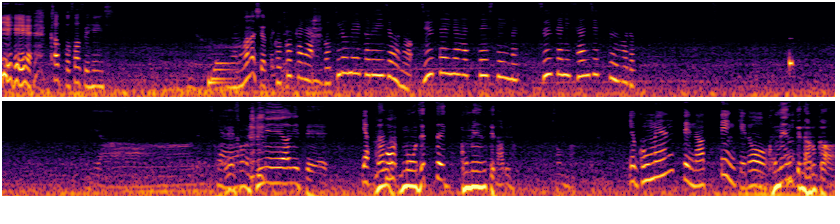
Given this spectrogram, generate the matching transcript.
やいやいやカットさせへんし。や何の話やったっけ？ここから 5km 以上の渋滞が発生しています。通過に30分ほど。いやーでもそいやその悲鳴上げていやなんだほん。もう絶対ごめんってなるやん。そんなん。いやごめんってなってんけど。ごめんってなるか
